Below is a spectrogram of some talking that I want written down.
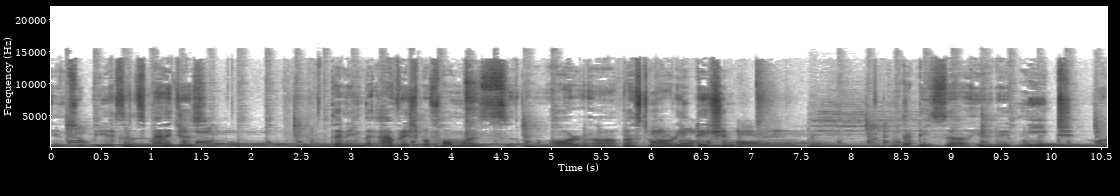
in superior sales managers than in the average performers or uh, customer orientation. That is uh, a, a need or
